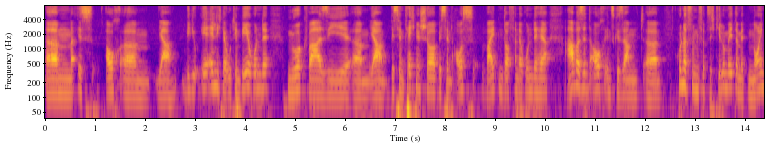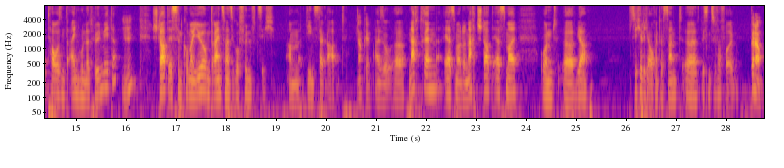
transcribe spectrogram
Ähm, ist auch, ähm, ja, Video, ähnlich der UTMB-Runde, nur quasi, ähm, ja, ein bisschen technischer, ein bisschen ausweitender von der Runde her, aber sind auch insgesamt äh, 145 Kilometer mit 9100 Höhenmeter. Mhm. Start ist in Comayeur um 23.50 Uhr am Dienstagabend. Okay. Also äh, Nachtrennen erstmal oder Nachtstart erstmal und äh, ja, sicherlich auch interessant, ein äh, bisschen zu verfolgen. Genau.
